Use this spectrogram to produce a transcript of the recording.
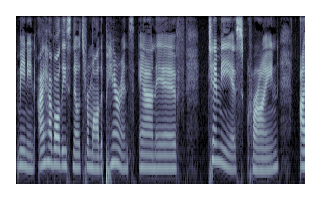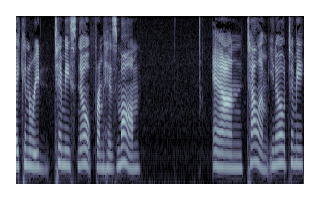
Meaning, I have all these notes from all the parents, and if Timmy is crying, I can read Timmy's note from his mom and tell him, you know, Timmy,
